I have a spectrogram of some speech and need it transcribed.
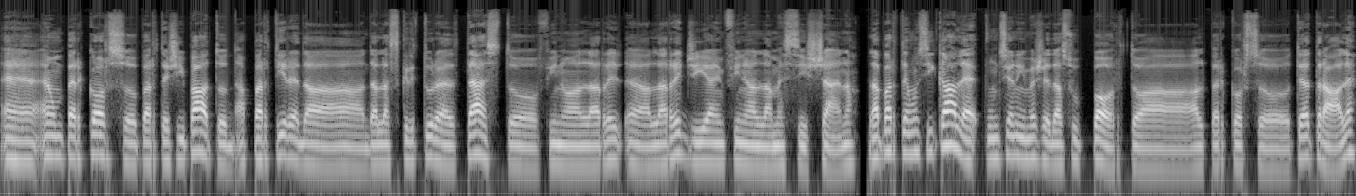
Eh, è un percorso partecipato a partire da, dalla scrittura del testo fino alla, re- alla regia e infine alla messa in scena. La parte musicale funziona invece da supporto a, al percorso teatrale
